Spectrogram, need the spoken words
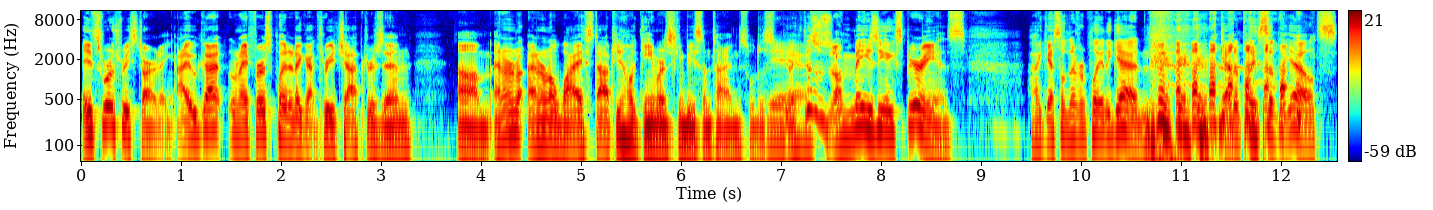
It's worth restarting. I got when I first played it, I got three chapters in. Um, I don't know. I don't know why I stopped. You know how gamers can be sometimes. We'll just be like, "This is an amazing experience." I guess I'll never play it again. Got to play something else.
